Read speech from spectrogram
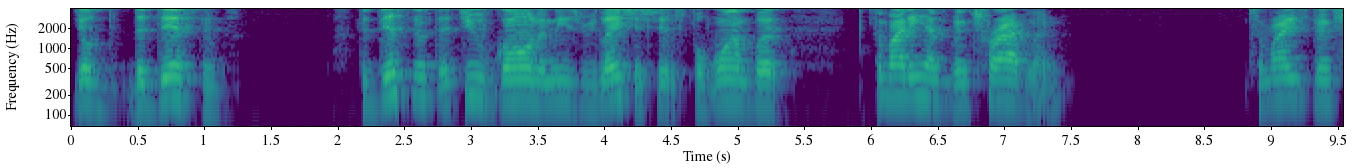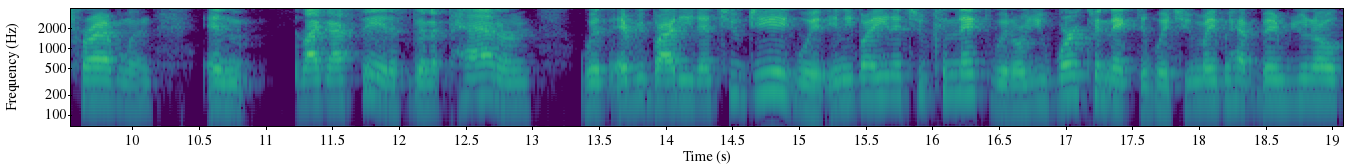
your the distance, the distance that you've gone in these relationships for one, but somebody has been traveling. Somebody's been traveling, and like I said, it's been a pattern with everybody that you jig with, anybody that you connect with or you were connected with. You maybe have been, you know,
